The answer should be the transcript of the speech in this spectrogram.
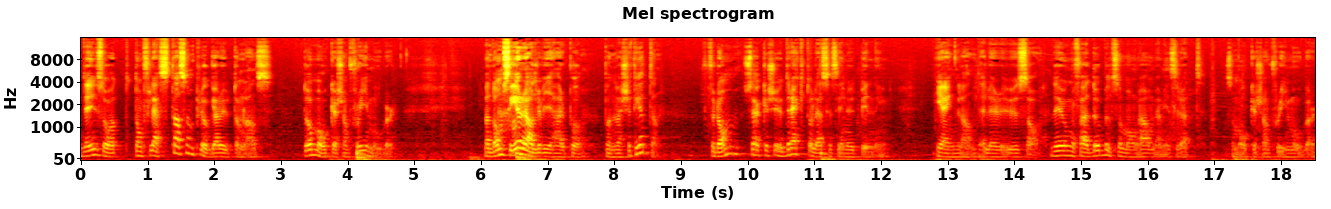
det är ju så att de flesta som pluggar utomlands de åker som freemover. Men de ser aldrig vi här på, på universiteten. För de söker sig ju direkt och läser sin utbildning i England eller USA. Det är ungefär dubbelt så många, om jag minns rätt, som åker som freemover.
